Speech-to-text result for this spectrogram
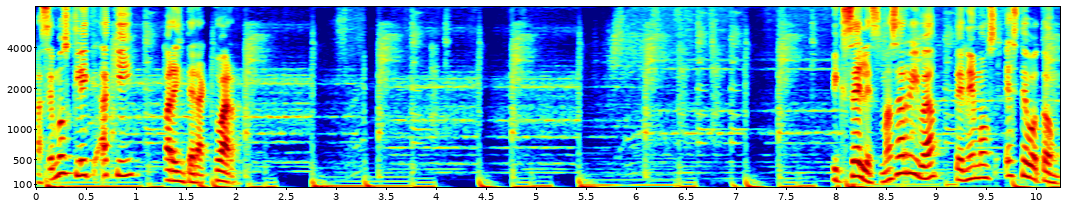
Hacemos clic aquí para interactuar. Pixeles más arriba tenemos este botón.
